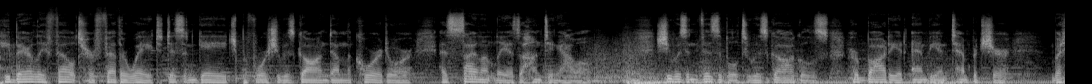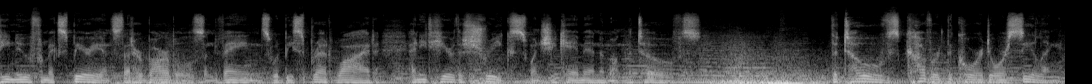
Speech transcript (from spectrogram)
He barely felt her feather weight disengage before she was gone down the corridor as silently as a hunting owl. She was invisible to his goggles, her body at ambient temperature, but he knew from experience that her barbels and veins would be spread wide, and he'd hear the shrieks when she came in among the toves. The toves covered the corridor ceiling,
